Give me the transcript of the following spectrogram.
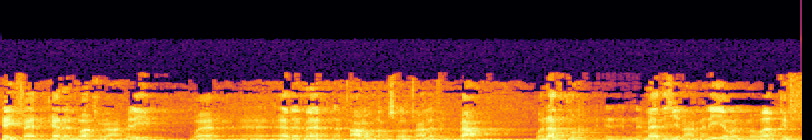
كيف كان الواقع العملي؟ وهذا ما نتعرض إن شاء الله تعالى فيما بعد. ونذكر النماذج العملية والمواقف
